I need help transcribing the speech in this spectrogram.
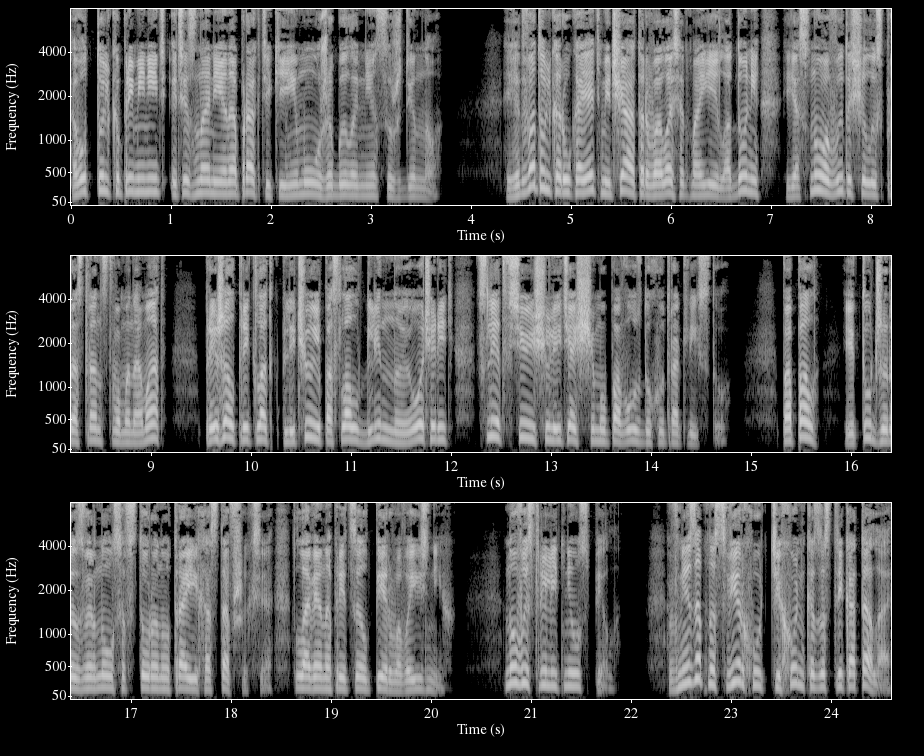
А вот только применить эти знания на практике ему уже было не суждено. Едва только рукоять меча оторвалась от моей ладони, я снова вытащил из пространства мономат, прижал приклад к плечу и послал длинную очередь вслед все еще летящему по воздуху тротлисту. Попал и тут же развернулся в сторону троих оставшихся, ловя на прицел первого из них. Но выстрелить не успел. Внезапно сверху тихонько застрекотало,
